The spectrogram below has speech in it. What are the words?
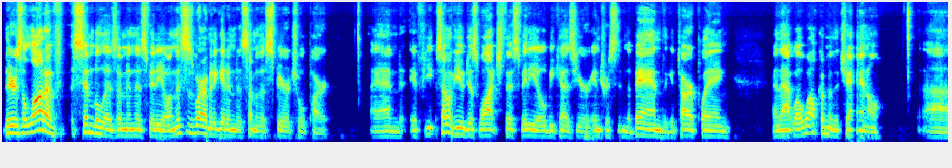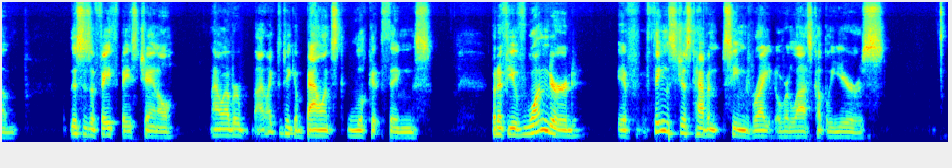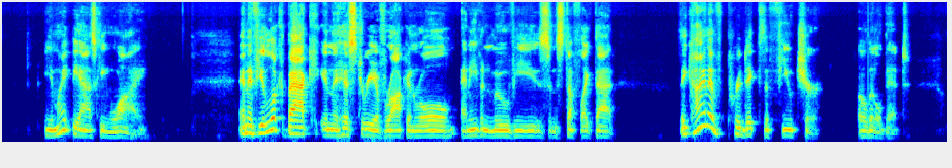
There's a lot of symbolism in this video, and this is where I'm going to get into some of the spiritual part. And if you, some of you just watch this video because you're interested in the band, the guitar playing, and that, well, welcome to the channel. Um, this is a faith based channel. However, I like to take a balanced look at things. But if you've wondered if things just haven't seemed right over the last couple of years, you might be asking why. And if you look back in the history of rock and roll and even movies and stuff like that, they kind of predict the future a little bit.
